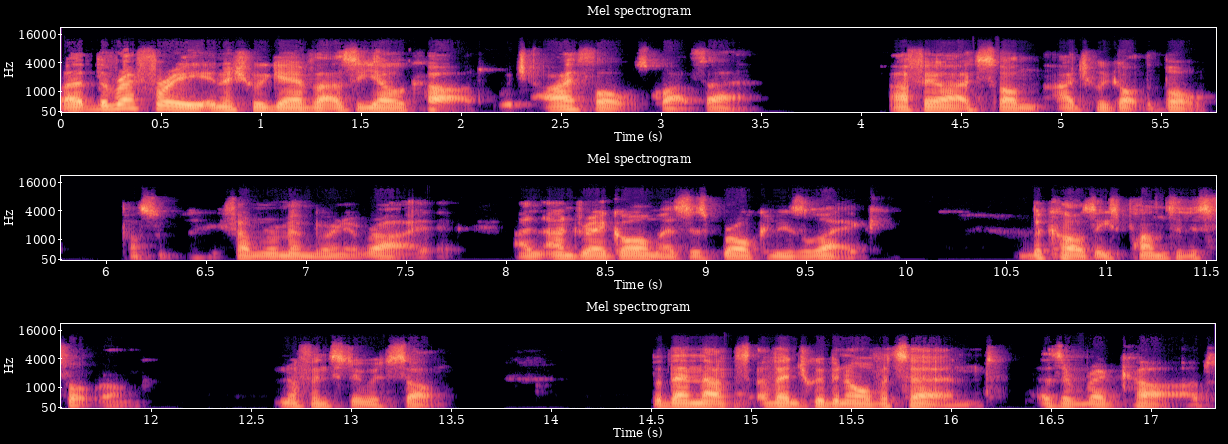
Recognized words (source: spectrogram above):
uh, the referee initially gave that as a yellow card, which I thought was quite fair. I feel like Son actually got the ball, possibly, if I'm remembering it right, and Andre Gomes has broken his leg because he's planted his foot wrong. Nothing to do with Son. But then that's eventually been overturned as a red card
